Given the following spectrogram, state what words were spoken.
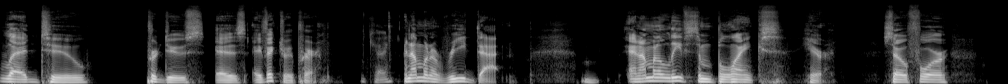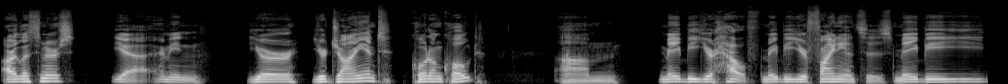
led to produce as a victory prayer. Okay. And I'm going to read that. And I'm going to leave some blanks here. So for our listeners, yeah, I mean, your your giant, quote unquote, um, maybe your health, maybe your finances, maybe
